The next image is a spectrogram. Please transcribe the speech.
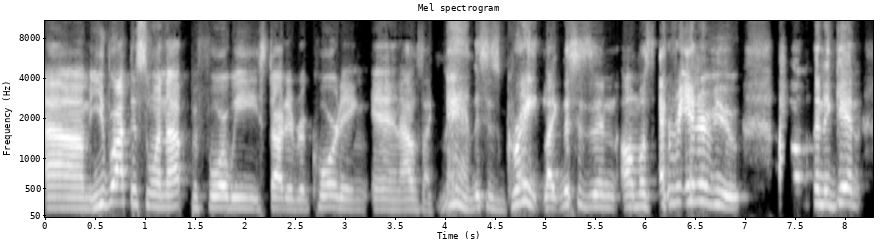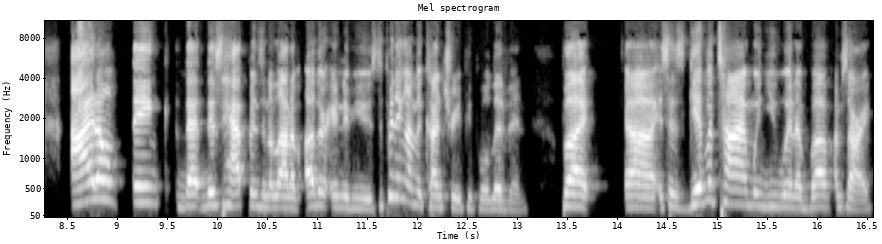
Um, you brought this one up before we started recording, and I was like, man, this is great. Like, this is in almost every interview. Um, and again, I don't think that this happens in a lot of other interviews, depending on the country people live in. But uh, it says, give a time when you went above. I'm sorry.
